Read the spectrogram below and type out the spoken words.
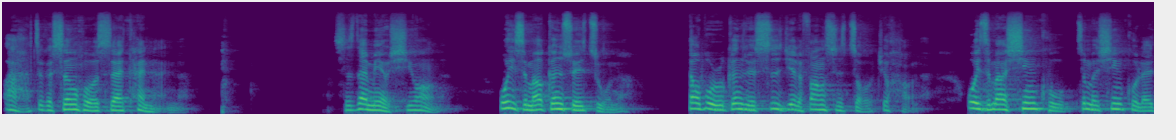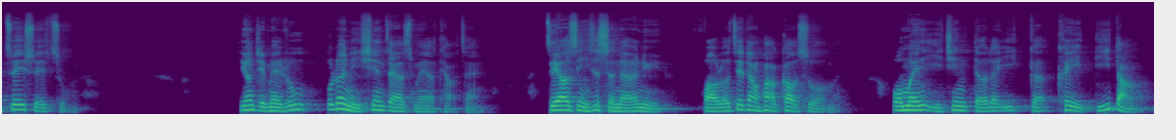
啊，这个生活实在太难了，实在没有希望了。为什么要跟随主呢？倒不如跟随世界的方式走就好了。为什么要辛苦这么辛苦来追随主呢？”弟兄姐妹，如不论你现在有什么要挑战，只要是你是神的儿女，保罗这段话告诉我们：我们已经得了一个可以抵挡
